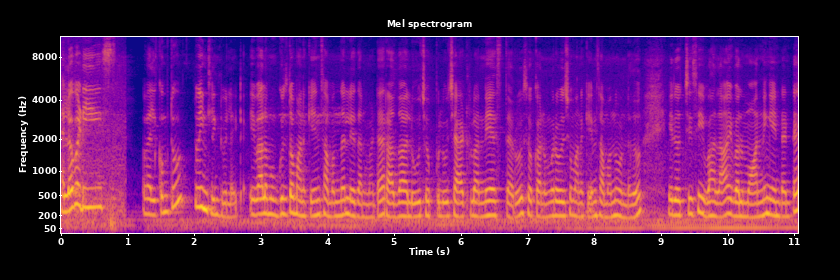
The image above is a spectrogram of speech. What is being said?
Hello buddies welcome to twinkling to light ఇవాళ ముగ్గులతో మనకేం సంబంధం లేదనమాట రథాలు చెప్పులు చాట్లు అన్నీ వేస్తారు. సో కనుమ రోజు మనకేం సంబంధం ఉండదు. ఇది వచ్చేసి ఇవాళ ఇవాళ మార్నింగ్ ఏంటంటే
